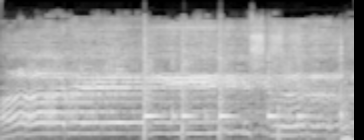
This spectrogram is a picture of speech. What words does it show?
Hare Krishna.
